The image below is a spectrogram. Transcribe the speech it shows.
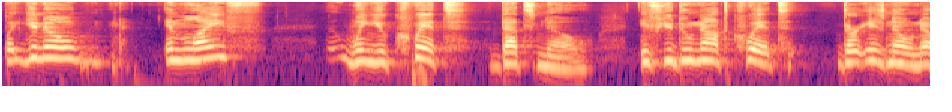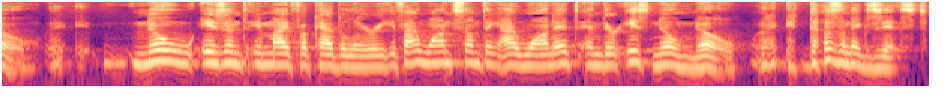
But you know, in life, when you quit, that's no if you do not quit, there is no no. No isn't in my vocabulary. If I want something, I want it, and there is no no. It doesn't exist.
